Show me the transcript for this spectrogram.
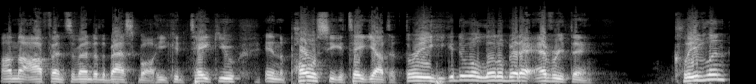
on the offensive end of the basketball. He could take you in the post. He could take you out to three. He could do a little bit of everything. Cleveland,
